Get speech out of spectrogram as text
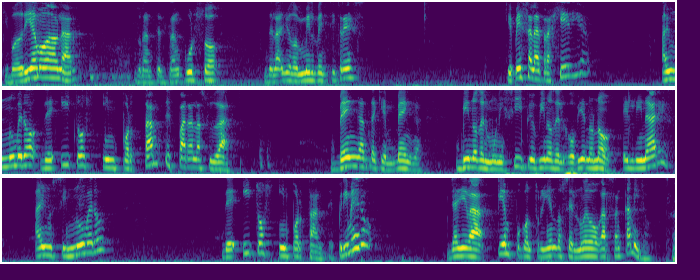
que podríamos hablar durante el transcurso del año 2023, que pese a la tragedia, hay un número de hitos importantes para la ciudad. Vengan de quien venga, vino del municipio, vino del gobierno, no. En Linares hay un sinnúmero de hitos importantes. Primero, ya lleva tiempo construyéndose el nuevo hogar San Camilo, Sí,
